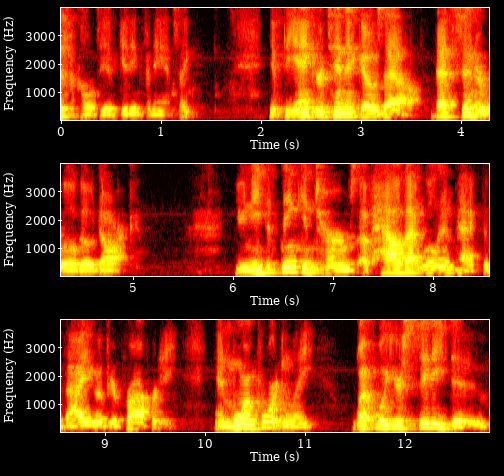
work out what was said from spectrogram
difficulty of getting financing. If the anchor tenant goes out, that center will go dark. You need to think in terms of how that will impact the value of your property and more importantly, what will your city do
